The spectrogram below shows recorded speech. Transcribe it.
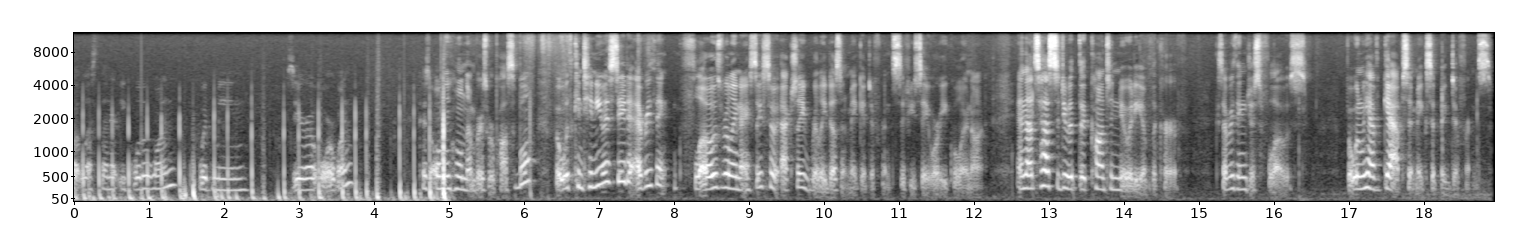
but less than or equal to 1 would mean 0 or 1 because only whole numbers were possible. But with continuous data, everything flows really nicely, so it actually really doesn't make a difference if you say or equal or not. And that has to do with the continuity of the curve because everything just flows. But when we have gaps, it makes a big difference.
